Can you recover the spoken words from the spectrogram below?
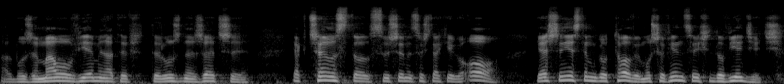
albo że mało wiemy na te, te różne rzeczy. Jak często słyszymy coś takiego: O, ja jeszcze nie jestem gotowy, muszę więcej się dowiedzieć.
